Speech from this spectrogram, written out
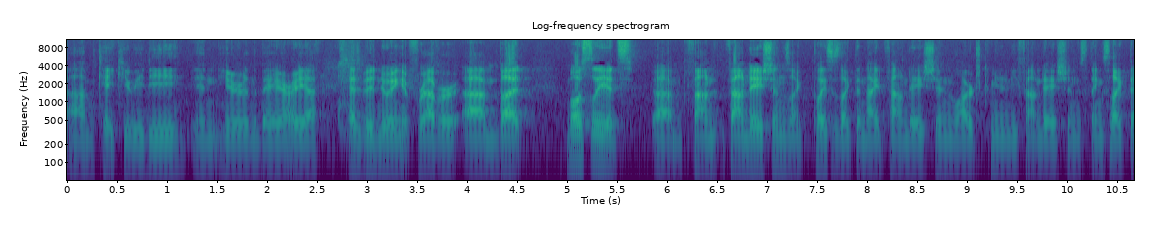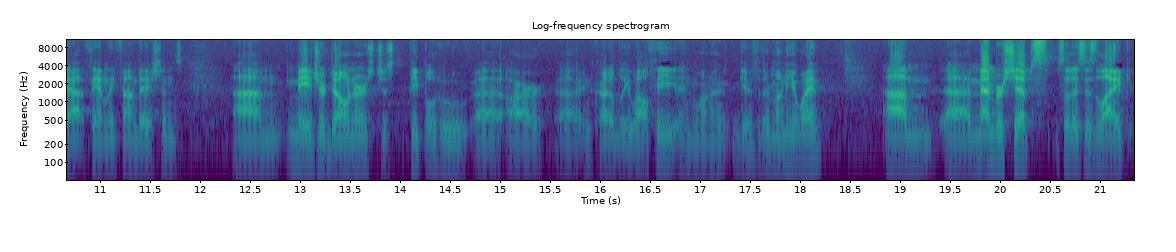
Um, KQED in here in the Bay Area has been doing it forever, um, but mostly it's um, found, foundations like places like the Knight Foundation, large community foundations, things like that, family foundations. Um, major donors, just people who uh, are uh, incredibly wealthy and want to give their money away. Um, uh, memberships, so this is like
